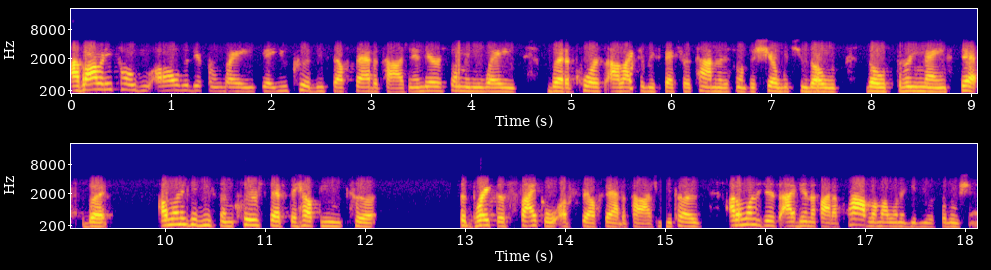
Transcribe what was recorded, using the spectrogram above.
I've already told you all the different ways that you could be self sabotaging, and there are so many ways. But of course, I like to respect your time, and I just want to share with you those those three main steps. But I want to give you some clear steps to help you to to break the cycle of self sabotage because I don't want to just identify the problem. I want to give you a solution.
